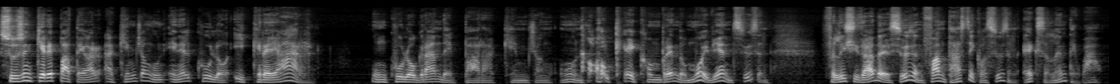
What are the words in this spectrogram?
Susan quiere patear a Kim Jong-un en el culo y crear un culo grande para Kim Jong-un. Ok, comprendo. Muy bien, Susan. Felicidades, Susan. Fantástico, Susan. Excelente. Wow.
